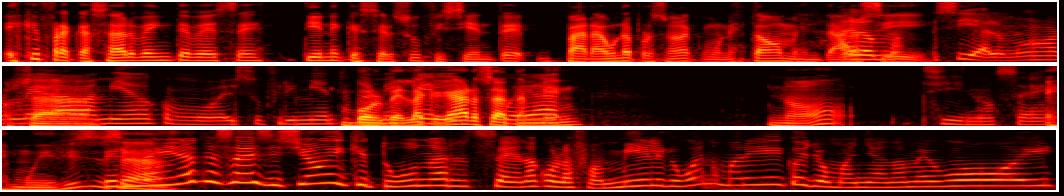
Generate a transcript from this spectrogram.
Es que fracasar 20 veces tiene que ser suficiente para una persona con un estado mental así. sí, a lo mejor O le sea, daba miedo como el sufrimiento. Volverla a cagar, o sea, pueda- también... No, Sí, no sé. es muy difícil. o Pero sea, imagínate esa decisión y que tuvo una cena con la familia, y que bueno, marico, yo mañana me voy,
